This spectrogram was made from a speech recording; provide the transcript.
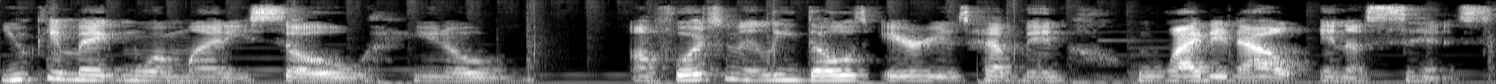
you can make more money. So, you know, unfortunately, those areas have been whited out in a sense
